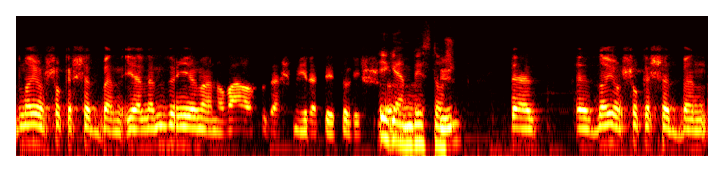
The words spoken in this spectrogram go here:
nagyon sok esetben jellemző, nyilván a vállalkozás méretétől is. Igen, biztos. Függ, de ez, ez nagyon sok esetben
